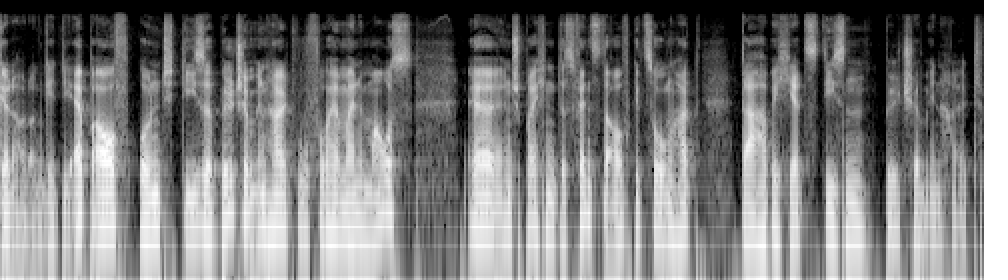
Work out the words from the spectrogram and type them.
Genau, dann geht die App auf und dieser Bildschirminhalt, wo vorher meine Maus äh, entsprechend das Fenster aufgezogen hat, da habe ich jetzt diesen Bildschirminhalt.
